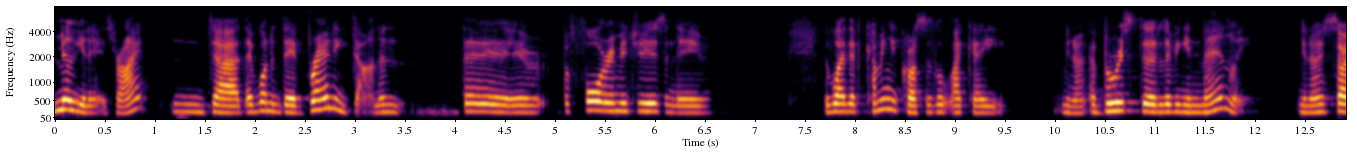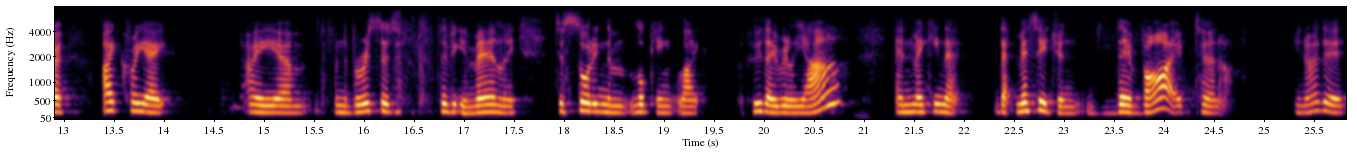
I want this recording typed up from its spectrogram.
millionaires, right? And uh, they wanted their branding done, and their before images and their the way they're coming across it look like a you know a barista living in Manly. You know, so I create a um, from the baristas living in Manly to sorting them looking like who they really are and making that that message and their vibe turn up. You know, their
